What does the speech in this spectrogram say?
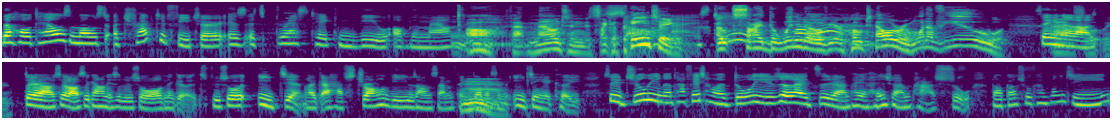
the hotel's most attractive feature is its breathtaking view of the mountain。 Oh, that mountain. It's like a painting nice. outside the window of your Yeah. hotel room. What a view. 所以呢，老 Absolutely. 对啊，所以老师刚刚你是不是说那个，比如说意见，like I have strong views on something，代表什么意见也可以。所以 Julie 呢，她非常的独立，热爱自然，她也很喜欢爬树，到高处看风景。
